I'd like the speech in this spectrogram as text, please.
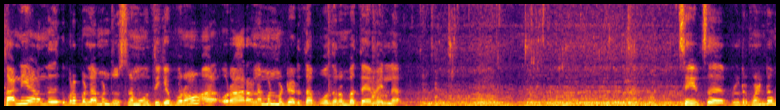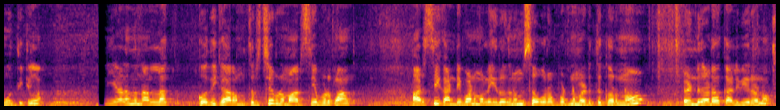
தண்ணி அளந்ததுக்கப்புறம் இப்போ லெமன் ஜூஸ் நம்ம ஊற்றிக்க போகிறோம் ஒரு அரை லெமன் மட்டும் எடுத்தால் போதும். ரொம்ப தேவையில்லை. சீட்ஸை ஃபில்டர் பண்ணிட்டு ஊற்றிக்கலாம் தண்ணி இழந்து நல்லா கொதிக்க ஆரம்பிச்சிருச்சு. இப்போ நம்ம அரிசியை போட்டுக்கலாம். அரிசி கண்டிப்பான முறையில் இருபது நிமிஷம் ஊற போட்டு நம்ம எடுத்துக்கிறணும். ரெண்டு தடவை கழுவிடணும்.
